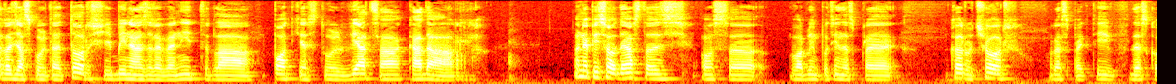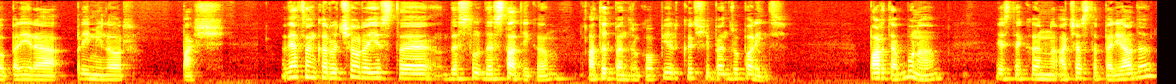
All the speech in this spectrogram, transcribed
dragi ascultători, și bine ați revenit la podcastul Viața Cadar. În episodul de astăzi o să vorbim puțin despre cărucior, respectiv descoperirea primilor pași. Viața în cărucior este destul de statică, atât pentru copil cât și pentru părinți. Partea bună este că în această perioadă,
